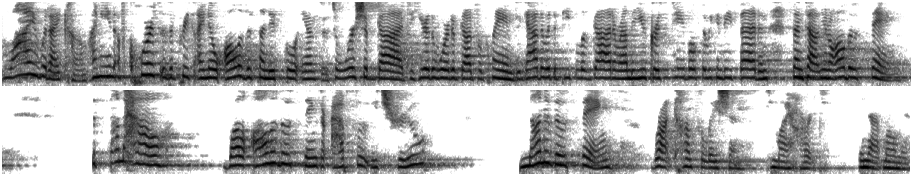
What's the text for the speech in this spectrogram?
Why would I come? I mean, of course, as a priest, I know all of the Sunday school answers to worship God, to hear the word of God proclaimed, to gather with the people of God around the Eucharist table so we can be fed and sent out, you know, all those things. But somehow, while all of those things are absolutely true, none of those things brought consolation to my heart in that moment.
